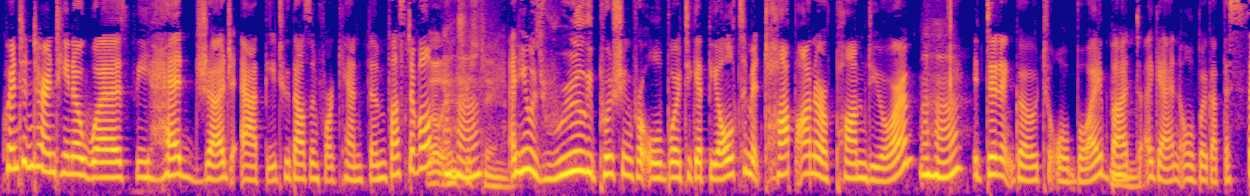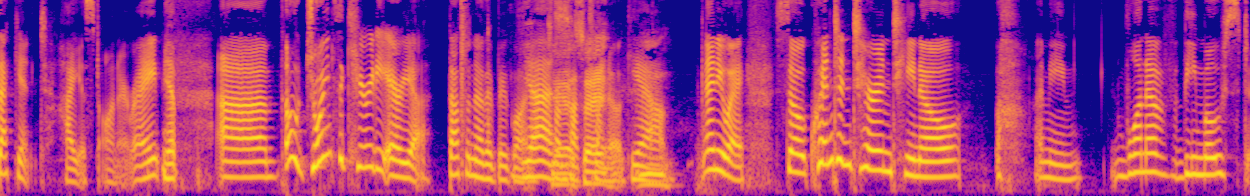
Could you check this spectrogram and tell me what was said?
Quentin Tarantino was the head judge at the 2004 Cannes Film Festival. Oh, interesting. And he was really pushing for Old Boy to get the ultimate top honor of Palme d'Or. It didn't go to Old Boy, but Mm. again, Old Boy got the second highest honor, right? Yep. Um, oh, joint security area. That's another big one. Yes. from Park JSA. Chan-wook. Yeah. Anyway, so Quentin Tarantino, ugh, I mean, one of the most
